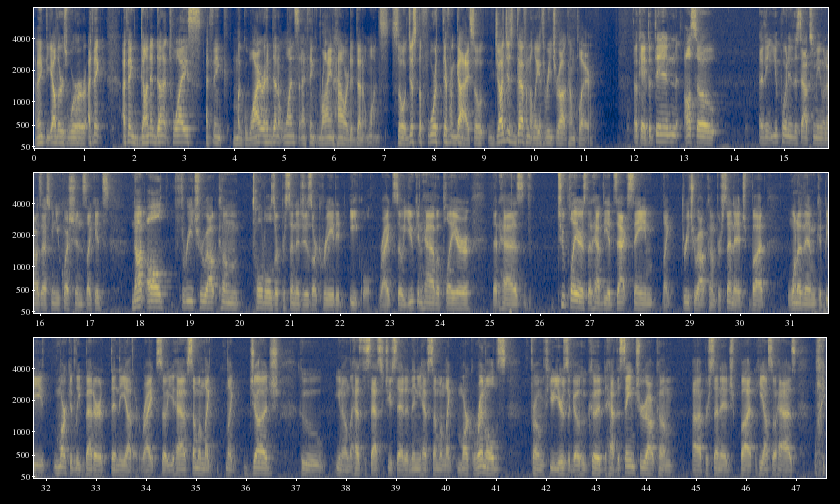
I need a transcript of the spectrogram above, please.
I think the others were I think I think Dunn had done it twice. I think McGwire had done it once, and I think Ryan Howard had done it once. So just the fourth different guy. So Judge is definitely a three true outcome player. Okay, but then also, I think you pointed this out to me when I was asking you questions. Like, it's not all three true outcome totals or percentages are created equal, right? So you can have a player that has two players that have the exact same, like, three true outcome percentage, but one of them could be markedly better than the other, right? So you have someone like like Judge who, you know, has the stats that you said, and then you have someone like Mark Reynolds from a few years ago who could have the same true outcome uh, percentage, but he also has like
